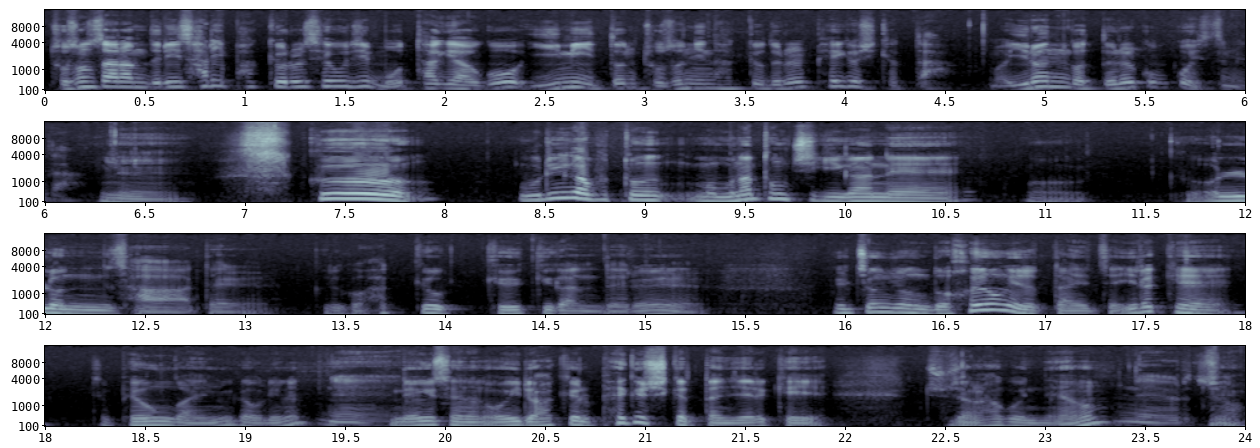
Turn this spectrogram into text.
조선 사람들이 사립 학교를 세우지 못하게 하고 이미 있던 조선인 학교들을 폐교시켰다. 뭐 이런 것들을 꼽고 있습니다. 네. 그 우리가 보통 뭐 문화통치 기관에 뭐 그 언론사들 그리고 학교 교육기관들을 일정 정도 허용해줬다 이제 이렇게 좀 배운 거 아닙니까 우리는? 네, 근데 여기서는 오히려 학교를 폐교시켰다 이제 이렇게 주장을 하고 있네요. 네 그렇죠.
